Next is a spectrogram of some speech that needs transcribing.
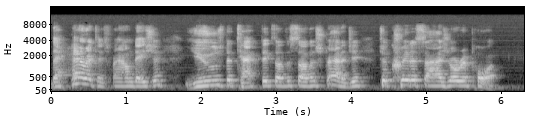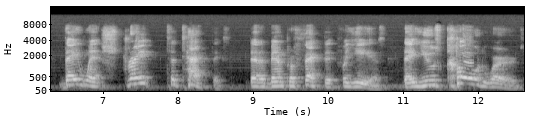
the Heritage Foundation used the tactics of the Southern Strategy to criticize your report. They went straight to tactics that have been perfected for years. They used code words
